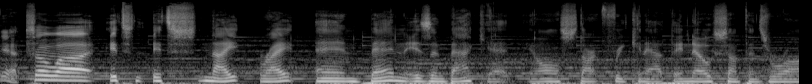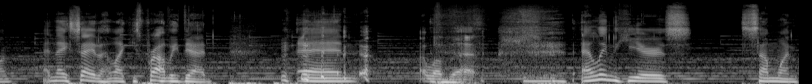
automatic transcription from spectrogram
Yeah. So uh it's it's night, right? And Ben isn't back yet. They all start freaking out. They know something's wrong. And they say that like he's probably dead. And I love that. Ellen hears someone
